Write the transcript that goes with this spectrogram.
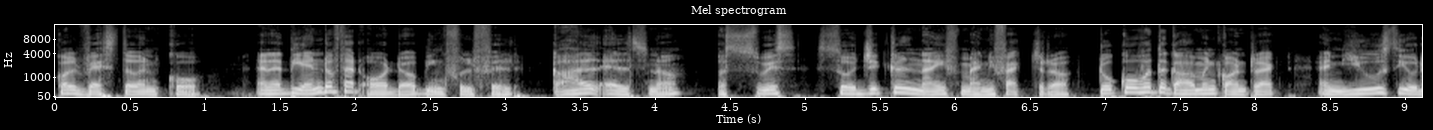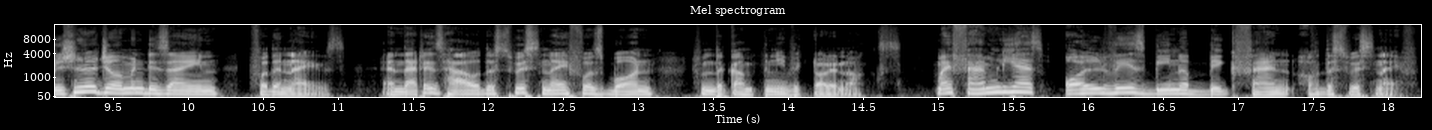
called Vester & Co. And at the end of that order being fulfilled, Karl Elsener, a Swiss surgical knife manufacturer, took over the government contract and used the original German design for the knives. And that is how the Swiss knife was born from the company Victorinox. My family has always been a big fan of the Swiss knife.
